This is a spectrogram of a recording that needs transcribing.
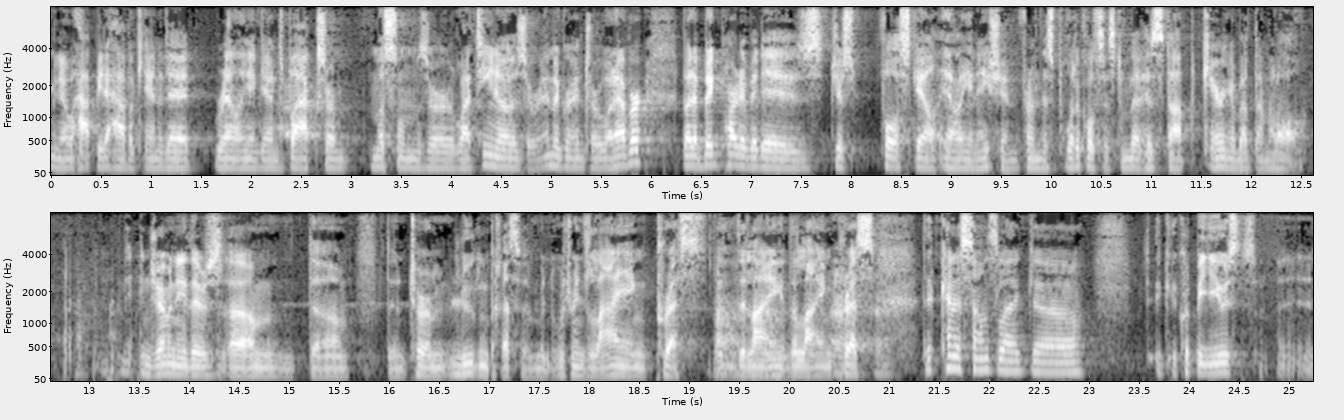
you know, happy to have a candidate railing against blacks or Muslims or Latinos or immigrants or whatever. But a big part of it is just full scale alienation from this political system that has stopped caring about them at all. In Germany, there's um, the the term Lügenpresse, which means lying press, the, the lying the lying press. That kind of sounds like uh, it, could be used, uh,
